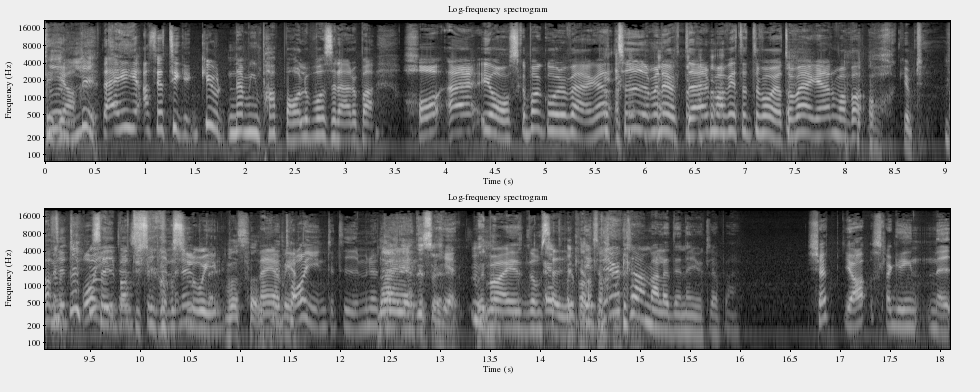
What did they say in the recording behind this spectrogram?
det är tycker jag. gulligt. Nej, alltså jag tycker, gud när min pappa håller på sådär och bara, "Ha, äh, jag ska bara gå iväg här, tio minuter, man vet inte var jag tar vägen. Man bara, åh gud. Alltså, Det tar ju säg inte bara att du ska och tio in. minuter. Vad sa du? Nej jag Det tar vet. ju inte tio minuter. Nej, det säger Okej. jag. Vad är, de säger Ett bara. paket. Är du klar med alla dina julklappar? Köpt ja, slagit in nej.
